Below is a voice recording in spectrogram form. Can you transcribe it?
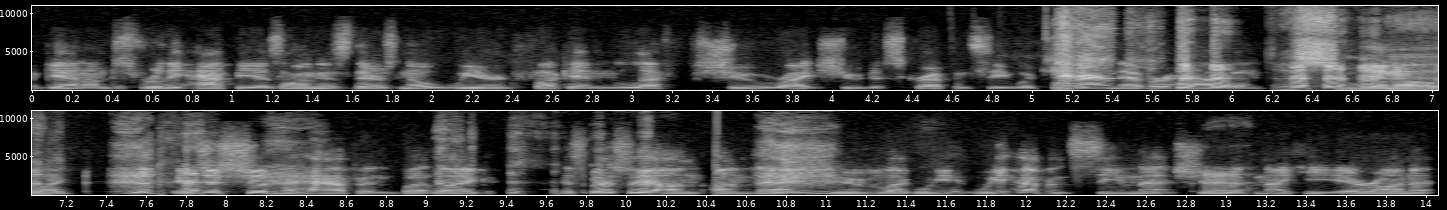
again, I'm just really happy as long as there's no weird fucking left shoe, right shoe discrepancy, which should never happen. So You know, like it just shouldn't have happened. But like, especially on on that shoe, like we we haven't seen that shoe Yeah. with Nike Air on it.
